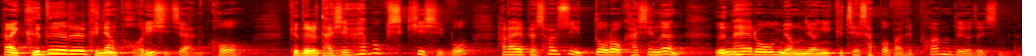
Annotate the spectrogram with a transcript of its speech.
하나님 그들을 그냥 버리시지 않고 그들을 다시 회복시키시고 하나님 앞에 설 수 있도록 하시는 은혜로운 명령이 그 제사법 안에 포함되어져 있습니다.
